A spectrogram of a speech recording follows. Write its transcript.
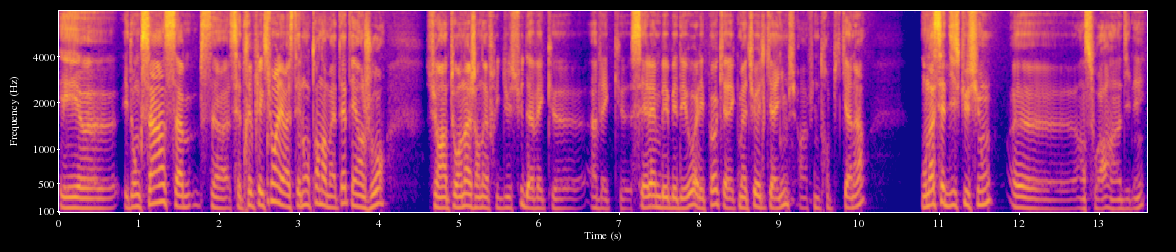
Et, euh, donc ça, cette réflexion, elle est restée longtemps dans ma tête, et un jour, sur un tournage en Afrique du Sud avec, euh, avec CLM BBDO à l'époque, avec Mathieu Elkaïm sur un film Tropicana, on a cette discussion euh, un soir, à un dîner,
